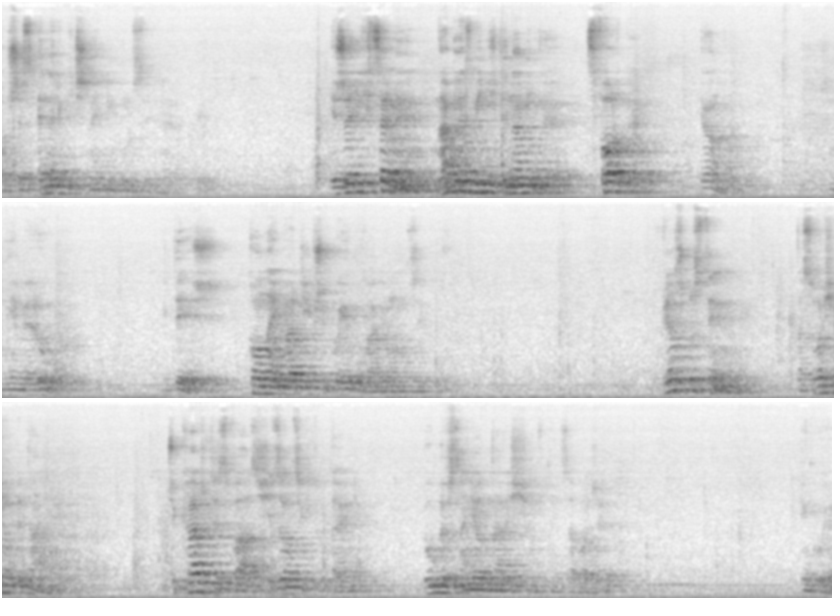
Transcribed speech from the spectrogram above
poprzez energiczne, impulsywne ruchy. Jeżeli chcemy nagle zmienić dynamikę z fortem, Jana, ruch, gdyż to najbardziej przykuje uwagę muzyków. W związku z tym nasuwa się pytanie, czy każdy z Was siedzących tutaj byłby w stanie odnaleźć się w tym zawodzie? Dziękuję.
